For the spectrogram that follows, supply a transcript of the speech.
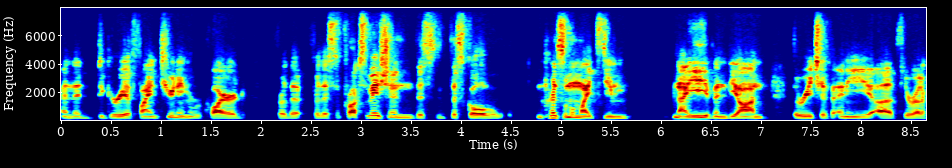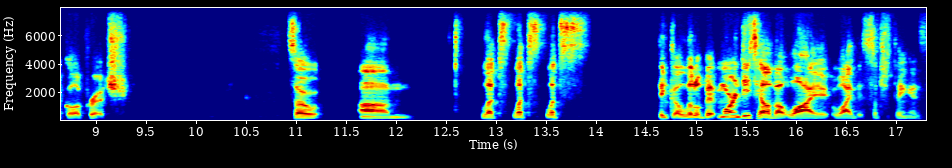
and the degree of fine tuning required for, the, for this approximation, this, this goal in principle might seem naive and beyond the reach of any uh, theoretical approach. So um, let's, let's, let's think a little bit more in detail about why, why this, such a thing is,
